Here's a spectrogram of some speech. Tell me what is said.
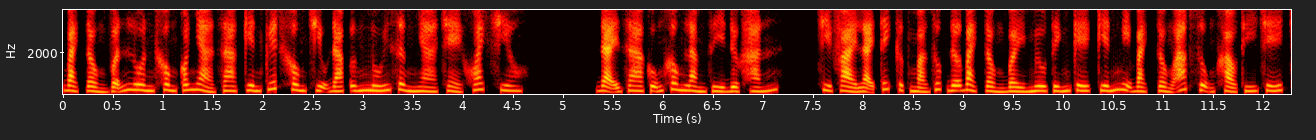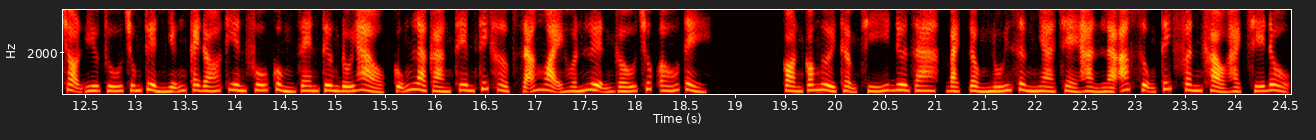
bạch tổng vẫn luôn không có nhà ra kiên quyết không chịu đáp ứng núi rừng nhà trẻ khoách chiêu. Đại gia cũng không làm gì được hắn, chỉ phải lại tích cực mà giúp đỡ Bạch Tổng bày mưu tính kế kiến nghị Bạch Tổng áp dụng khảo thí chế chọn ưu tú chúng tuyển những cái đó thiên phú cùng gen tương đối hảo cũng là càng thêm thích hợp giã ngoại huấn luyện gấu trúc ấu tể. Còn có người thậm chí đưa ra, Bạch Tổng núi rừng nhà trẻ hẳn là áp dụng tích phân khảo hạch chế độ.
